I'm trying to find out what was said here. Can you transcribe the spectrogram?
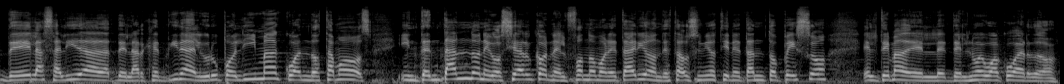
de la salida de la Argentina del Grupo Lima cuando estamos intentando negociar con el Fondo Monetario, donde Estados Unidos tiene tanto peso, el tema del, del nuevo acuerdo.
